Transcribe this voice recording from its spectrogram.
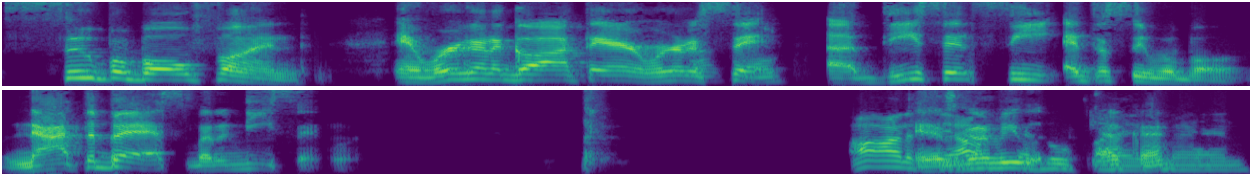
Super Bowl fund. And we're to go out there and we're going to sit a decent seat at the Super Bowl. Not the best, but a decent one. I honestly, It's I gonna be- care who plays, okay. man.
